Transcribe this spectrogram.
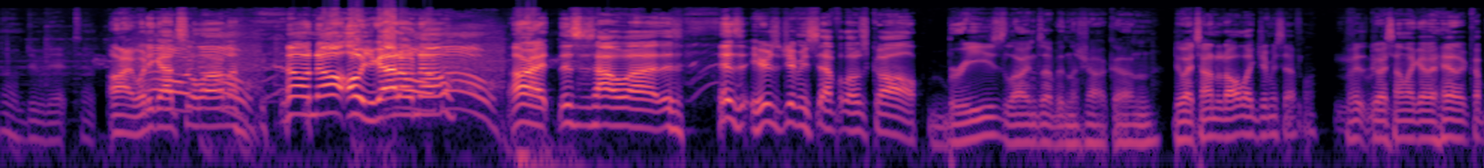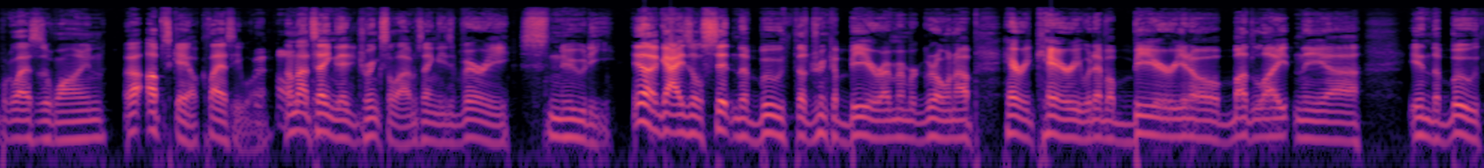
don't do that to. All right, what do you got, Oh, Solana? Oh no! Oh, you got oh, Oh, no. All right, this is how. Uh, this, this, here's Jimmy Cefalo's call. Brees lines up in the shotgun. Do I sound at all like Jimmy Cefalo? Do I sound like I've had a couple glasses of wine? Uh, upscale, classy wine. I'm not saying that he drinks a lot. I'm saying he's very snooty. You know, the guys will sit in the booth. They'll drink a beer. I remember growing up, Harry Caray would have a beer. You know, Bud Light in the. Uh, in the booth,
